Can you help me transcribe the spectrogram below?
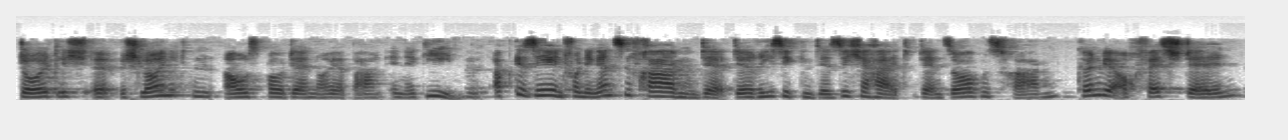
deutlich äh, beschleunigten Ausbau der erneuerbaren Energien. Abgesehen von den ganzen Fragen der, der Risiken, der Sicherheit, der Entsorgungsfragen, können wir auch feststellen,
